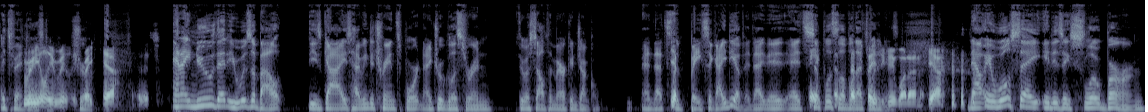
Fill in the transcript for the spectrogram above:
It's fantastic. Really, really Sure. great. Yeah. And I knew that it was about these guys having to transport nitroglycerin through a South American jungle. And that's Yep. the basic idea of it. That- it- At simplest That- level, that's, what it basically is. what I know. Yeah, Now, it will say it is a slow burn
